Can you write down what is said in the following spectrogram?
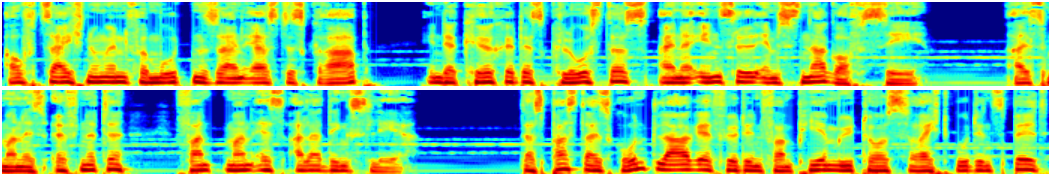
Aufzeichnungen vermuten sein erstes Grab in der Kirche des Klosters einer Insel im Snagovsee. Als man es öffnete, fand man es allerdings leer. Das passt als Grundlage für den Vampirmythos recht gut ins Bild,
